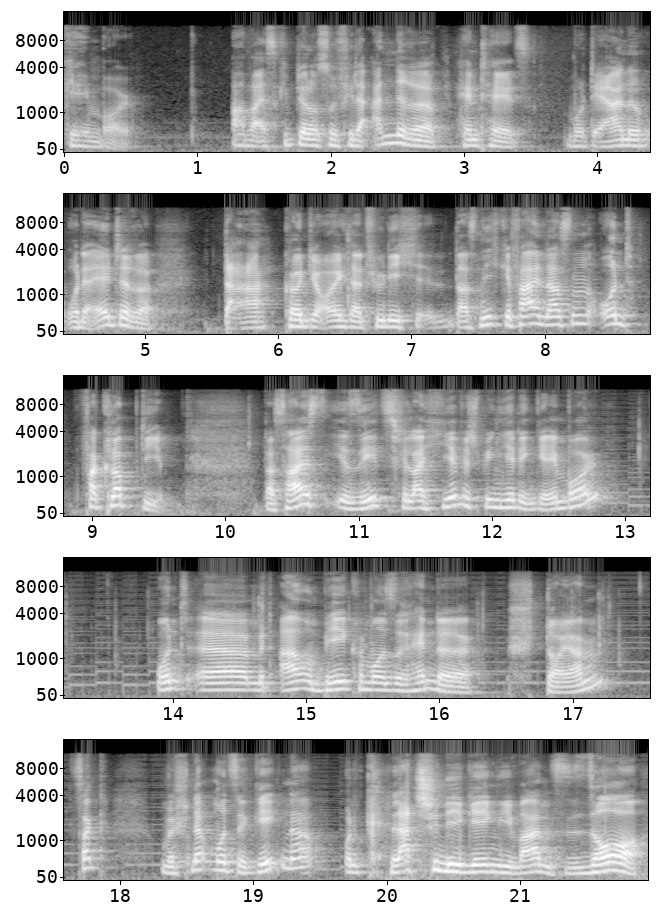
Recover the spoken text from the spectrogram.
Gameboy. Aber es gibt ja noch so viele andere Handhelds, moderne oder ältere. Da könnt ihr euch natürlich das nicht gefallen lassen und verkloppt die. Das heißt, ihr seht es vielleicht hier, wir spielen hier den Gameboy. Und äh, mit A und B können wir unsere Hände steuern. Zack. Und wir schnappen uns den Gegner und klatschen die gegen die Wand. So,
